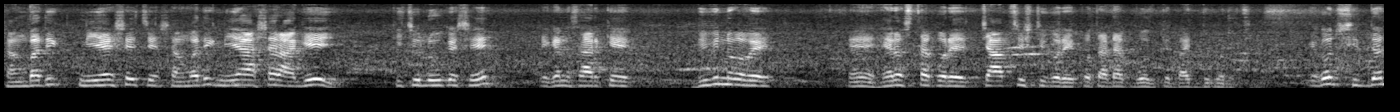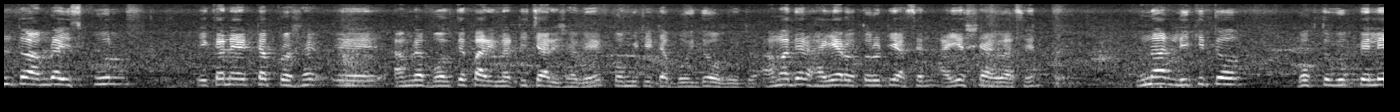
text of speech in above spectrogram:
সাংবাদিক নিয়ে এসেছে, সাংবাদিক নিয়ে আসার আগেই কিছু লোক এসে এখানে স্যারকে বিভিন্নভাবে হেনস্থা করে, চাপ সৃষ্টি করে কথাটা বলতে বাধ্য করেছে। এখন সিদ্ধান্ত আমরা স্কুল, এখানে একটা আমরা বলতে পারি না টিচার হিসাবে, কমিটিটা বৈধ, অবৈধ। আমাদের হাইয়ার অথরিটি আছেন, আইএস সাহেব আছেন। ওনার লিখিত বক্তব্য পেলে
